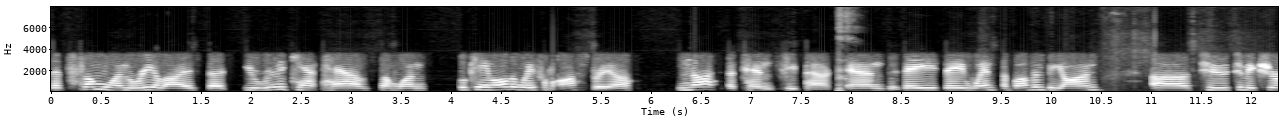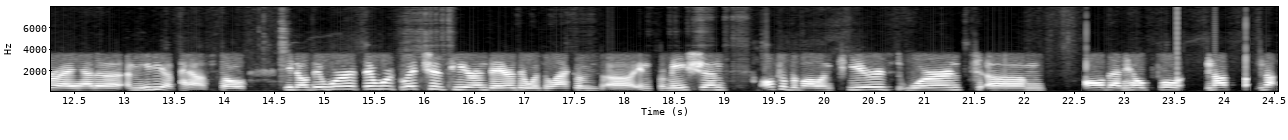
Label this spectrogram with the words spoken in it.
that someone realized that you really can't have someone who came all the way from Austria not attend CPAC, and they they went above and beyond uh, to to make sure I had a, a media pass. So you know there were there were glitches here and there. There was a lack of uh, information. Also, the volunteers weren't um, all that helpful. Not not.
